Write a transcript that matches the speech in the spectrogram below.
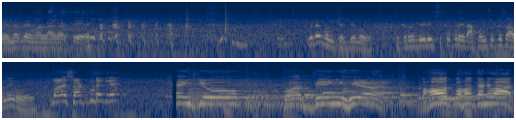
येणार नाही मला लागत ते कुठे पण चड्डी भाऊ तिकडे लेडीजचे कपडे आहेत. आपण चुकी चालू आहे भाऊ हे. मला शॉर्ट कुठे रे Thank you for being here. बहुत बहुत धन्यवाद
